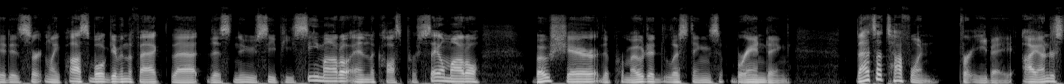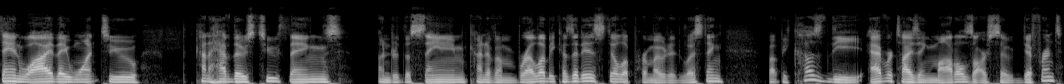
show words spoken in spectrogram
It is certainly possible given the fact that this new CPC model and the cost per sale model both share the promoted listings branding. That's a tough one for eBay. I understand why they want to kind of have those two things under the same kind of umbrella because it is still a promoted listing. But because the advertising models are so different,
